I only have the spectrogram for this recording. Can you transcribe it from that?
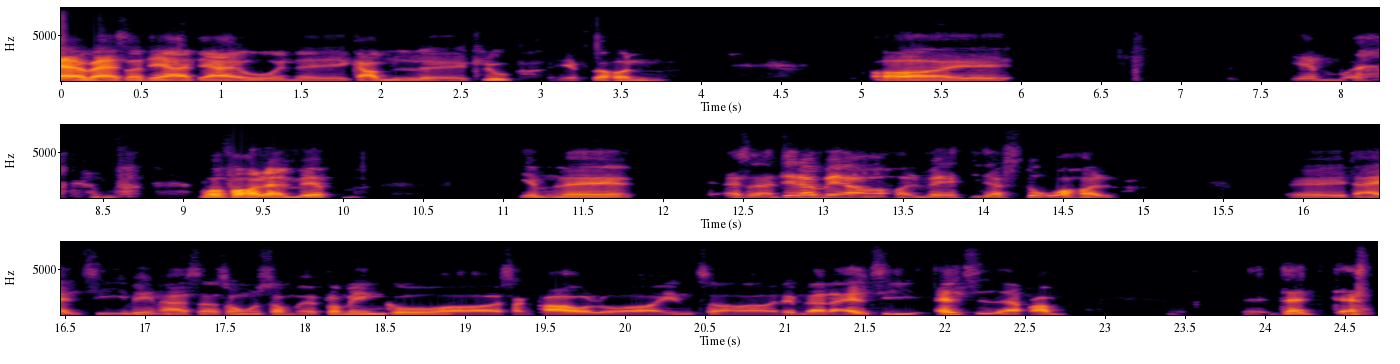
Ja, men altså, det er, det er jo en øh, gammel øh, klub efterhånden. Og øh, jamen, hvorfor holder jeg med dem? Jamen, øh, altså det der med at holde med de der store hold, øh, der altid vinder, altså sådan som øh, Flamengo og St. Paulo og Inter og dem der, der altid, altid er frem. Der, altså,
